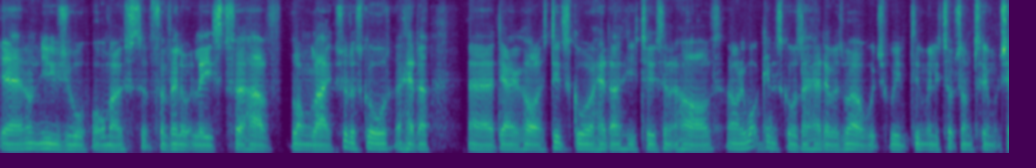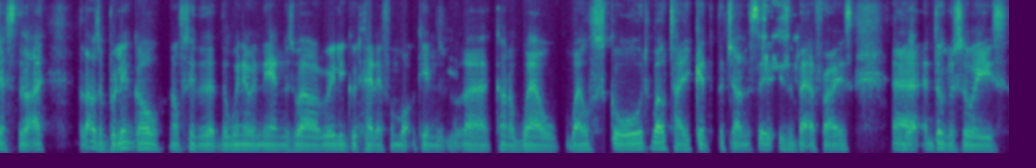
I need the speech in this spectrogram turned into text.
Yeah, unusual almost for Villa at least to have Lenglet. Should have scored a header. Uh, Diego Carlos did score a header. He's two centre halves. Only Watkins scores a header as well, which we didn't really touch on too much yesterday. But that was a brilliant goal. And obviously, the, the winner in the end as well. A really good header from Watkins. Uh, kind of well, well scored, well taken. The chance is a better phrase. Uh, yeah. And Douglas Luiz,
